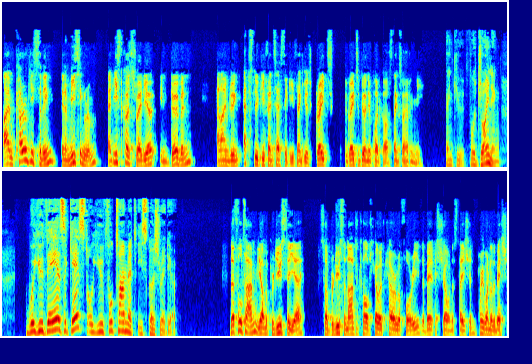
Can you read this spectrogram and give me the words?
I'm currently sitting in a meeting room at East Coast Radio in Durban, and I'm doing absolutely fantastically. Thank you. It's great, great to be on your podcast. Thanks for having me. Thank you for joining. Were you there as a guest or you full time at East Coast Radio? No, full time. Yeah, I'm a producer here. So I produced the 9 to 12 show with Carol Ofori, the best show on the station, probably one of the best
